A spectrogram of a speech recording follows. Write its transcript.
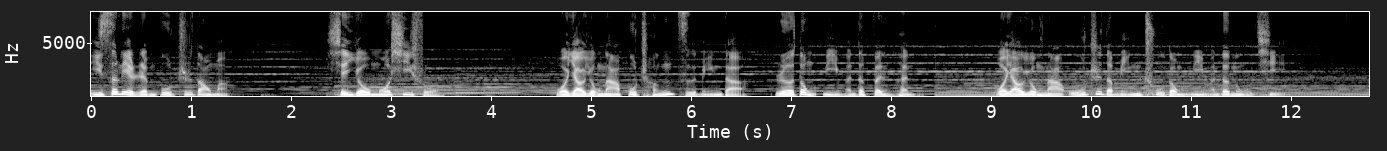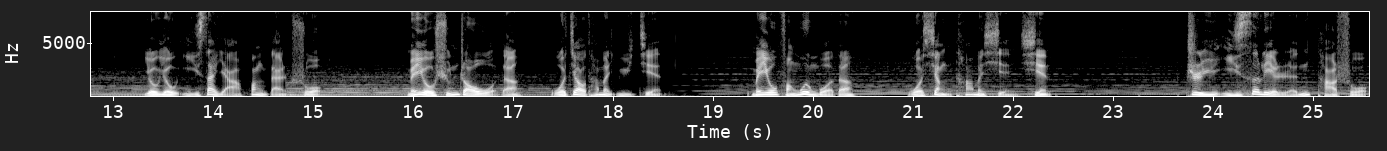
以色列人不知道吗？先有摩西说：“我要用那不成子民的惹动你们的愤恨，我要用那无知的民触动你们的怒气。”又有以赛亚放胆说：“没有寻找我的，我叫他们遇见；没有访问我的，我向他们显现。”至于以色列人，他说：“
